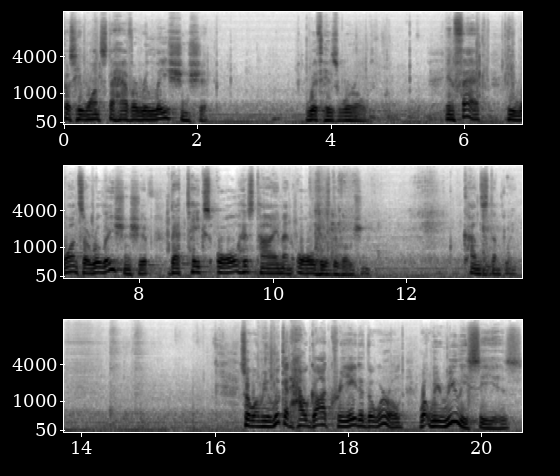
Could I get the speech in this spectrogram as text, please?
Because he wants to have a relationship with his world. In fact, he wants a relationship that takes all his time and all his devotion. Constantly. So when we look at how God created the world, what we really see is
